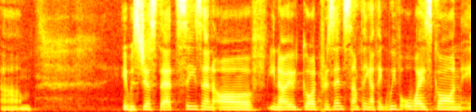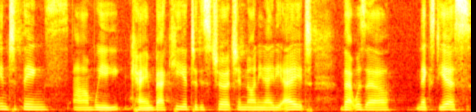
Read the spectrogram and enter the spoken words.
um, it was just that season of, you know, God presents something. I think we've always gone into things. Um, we came back here to this church in 1988. That was our next yes.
